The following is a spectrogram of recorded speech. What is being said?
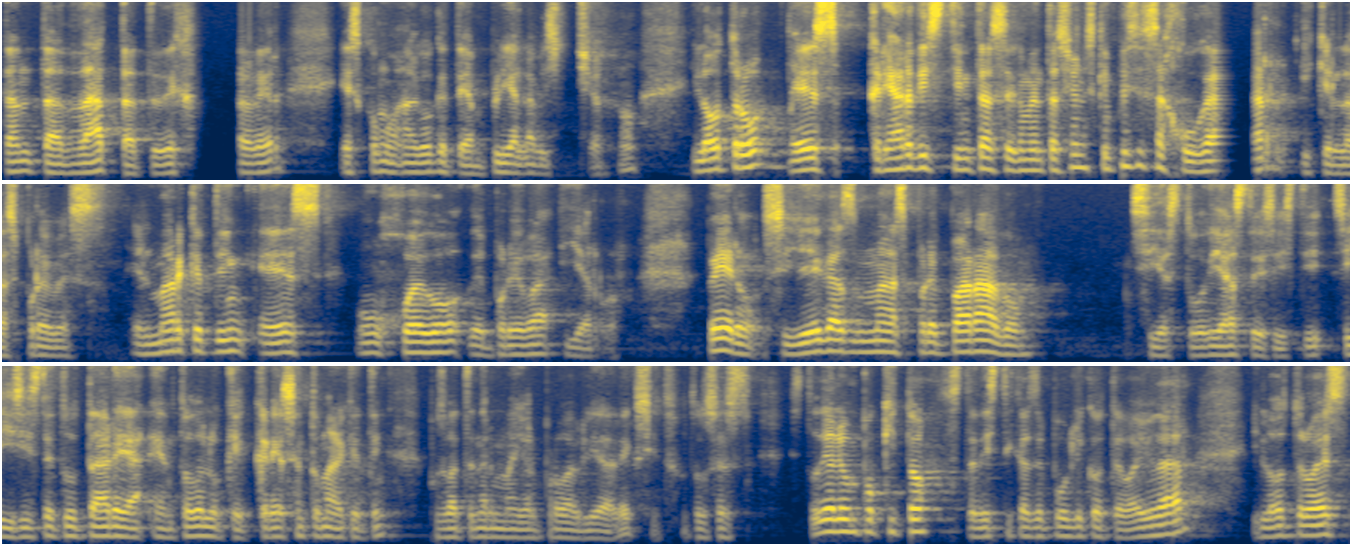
tanta data te deja ver, es como algo que te amplía la visión, ¿no? Y lo otro es crear distintas segmentaciones, que empieces a jugar y que las pruebes. El marketing es un juego de prueba y error. Pero si llegas más preparado, si estudiaste, si, si hiciste tu tarea en todo lo que crees en tu marketing, pues va a tener mayor probabilidad de éxito. Entonces, estudiale un poquito, estadísticas de público te va a ayudar. Y lo otro es,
